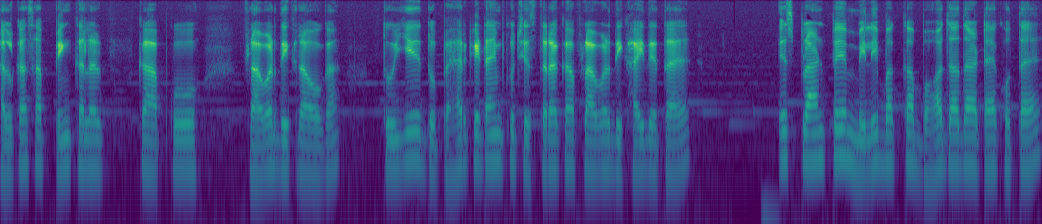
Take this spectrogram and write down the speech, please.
हल्का सा पिंक कलर का आपको फ्लावर दिख रहा होगा। तो ये दोपहर के टाइम कुछ इस तरह का फ्लावर दिखाई देता है। इस प्लांट पे मिली बग का बहुत ज़्यादा अटैक होता है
